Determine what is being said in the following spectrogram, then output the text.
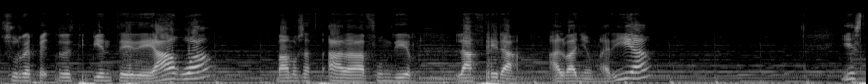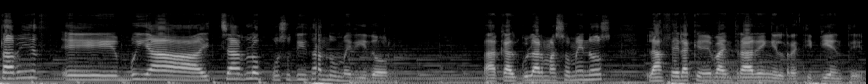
su recipiente de agua. Vamos a, fundir la cera al baño María. Y esta vez eh, voy a echarlo pues utilizando un medidor para calcular más o menos la cera que me va a entrar en el recipiente.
